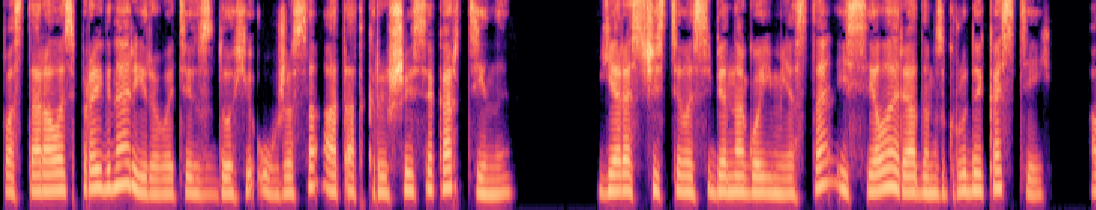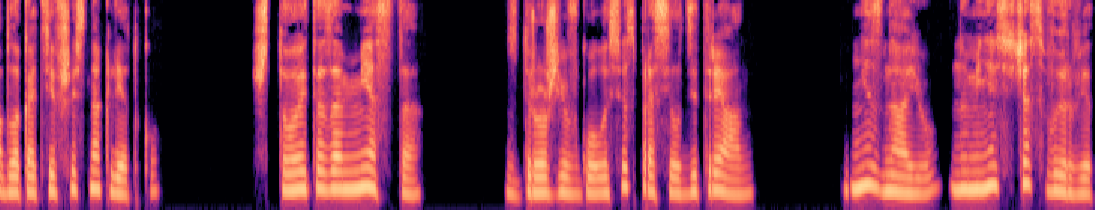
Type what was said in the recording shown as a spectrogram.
Постаралась проигнорировать их вздохи ужаса от открывшейся картины. Я расчистила себе ногой место и села рядом с грудой костей, облокотившись на клетку. «Что это за место?» С дрожью в голосе спросил Дитриан. «Не знаю, но меня сейчас вырвет».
